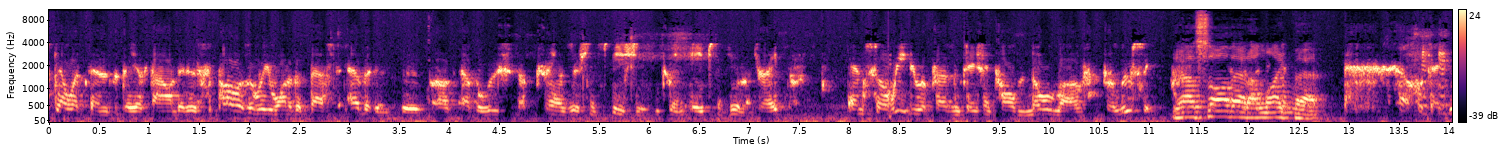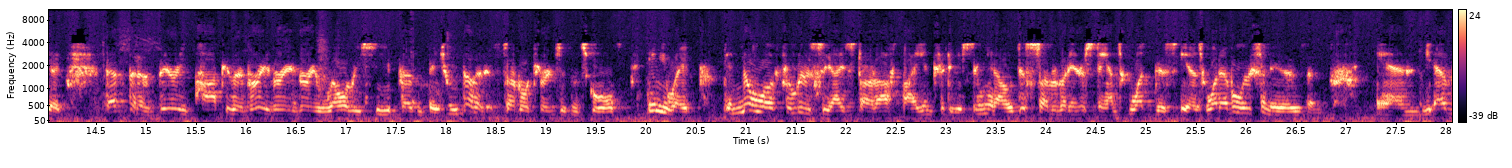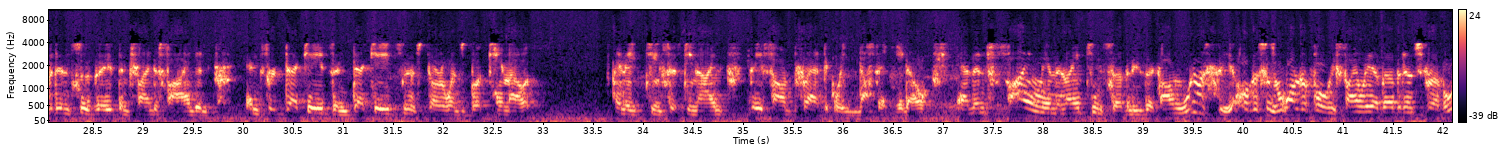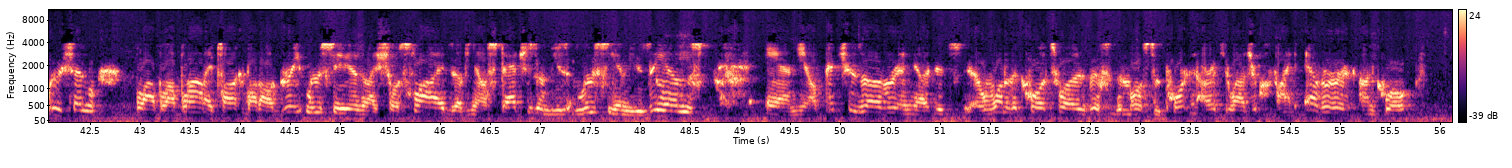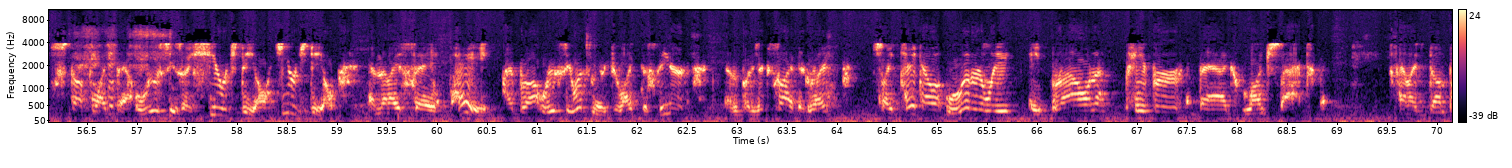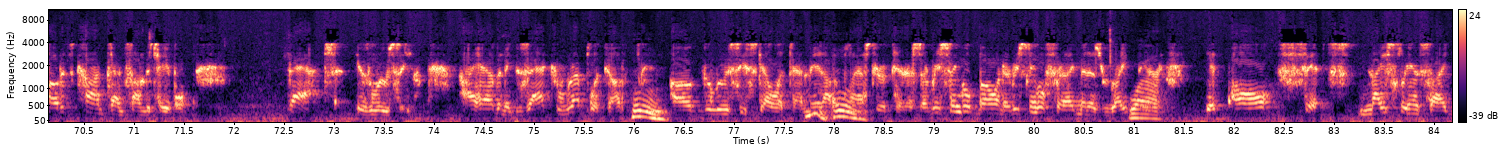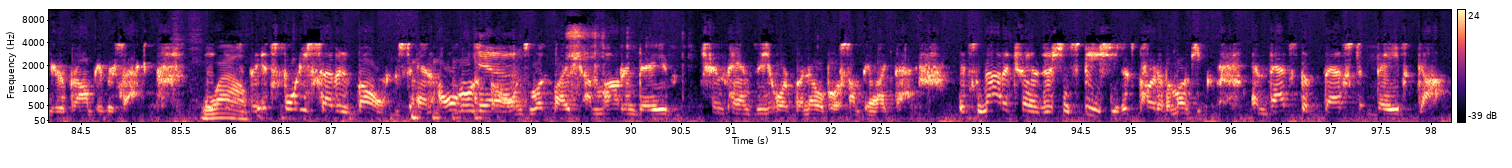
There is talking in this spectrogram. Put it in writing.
skeletons that they have found. It is supposedly one of the best evidences of evolution of transition species between apes and humans, right? And so we do a presentation called No Love for Lucy. Yeah, I saw that. I like that. okay, good. That's been a very popular, very, very, very well received presentation. We've done it at several churches and schools. Anyway, in No Love for Lucy, I start off by introducing, you know, just so everybody understands what this is, what evolution is, and and the evidence that they've been trying to find. And, and for decades and decades since Darwin's book came out, in 1859, they found practically nothing, you know. And then finally in the 1970s, they found Lucy. Oh, this is wonderful. We finally have evidence for evolution, blah, blah, blah. And I talk about how great Lucy is, and I show slides of, you know, statues of Lucy in museums and, you know, pictures of her. And, you know, it's, uh, one of the quotes was, this is the most important archaeological find ever, unquote stuff like that. Lucy's a huge deal, huge deal. And then I say, hey, I brought Lucy with me. Would you like to see her? Everybody's excited, right? So I take out literally a brown paper bag lunch sack and I dump out its contents on the table. That is Lucy. I have an exact replica hmm. of the Lucy skeleton made out of hmm. plaster of Paris. Every single bone, every single fragment is right wow. there. It all fits nicely inside your brown paper. Wow. It's, it's 47 bones, and all those yeah. bones look like a modern day chimpanzee or bonobo, something like that. It's not a transition species, it's part of a monkey. And that's the best they've got.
